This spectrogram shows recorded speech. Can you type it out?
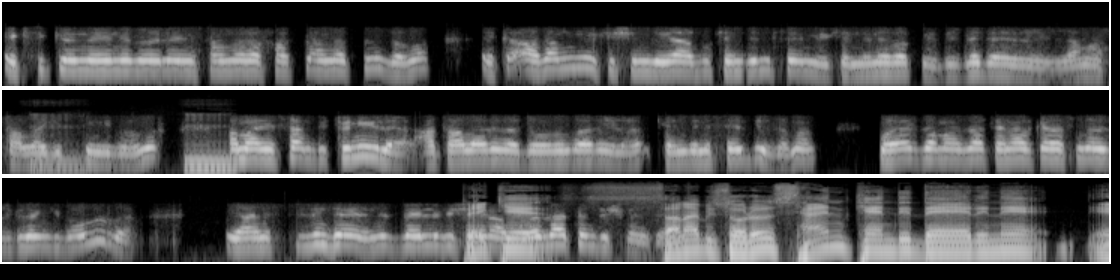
eksik yönlerini böyle insanlara farklı anlattığınız zaman e, adam diyor ki şimdi ya bu kendini sevmiyor kendine bakmıyor. Biz ne değer veririz? Ama salla gitsin gibi olur. Ama insan bütünüyle hataları ve doğrularıyla kendini sevdiği zaman bu her zaman zaten halk arasında özgüven gibi olur da yani sizin değeriniz belli bir şeyin Peki altına zaten düşmez. yani. sana bir soru sen kendi değerini e,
